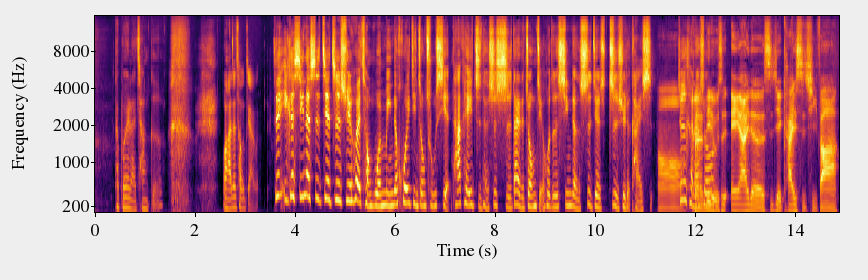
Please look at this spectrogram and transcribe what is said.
他不会来唱歌，我还在抽奖了。这一个新的世界秩序会从文明的灰烬中出现，它可以指的是时代的终结，或者是新的世界秩序的开始。哦，就是可能说，可能例如是 AI 的世界开始启发。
